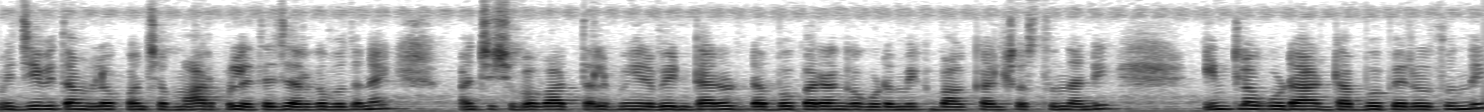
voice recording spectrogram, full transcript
మీ జీవితంలో కొంచెం మార్పులు అయితే జరగబోతున్నాయి. మంచి శుభవార్తలు మీరు వింటారు. డబ్బు పరంగా కూడా మీకు బాగా కలిసి వస్తుందండి. ఇంట్లో కూడా డబ్బు పెరుగుతుంది.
